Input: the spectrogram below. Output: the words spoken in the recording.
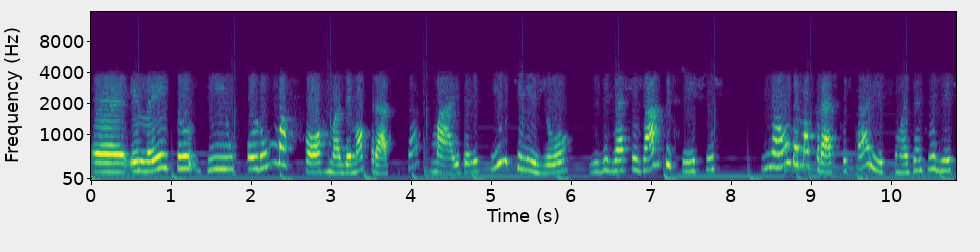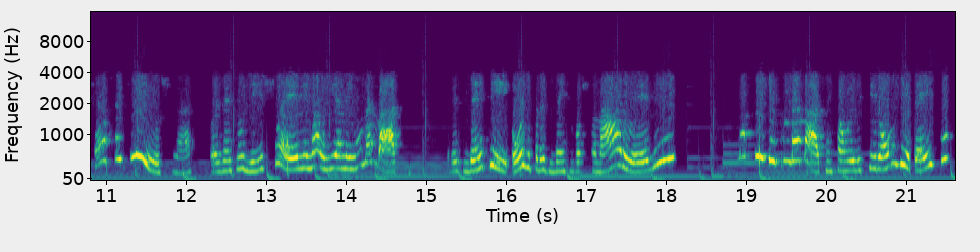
é, eleito de, por uma forma democrática, mas ele se utilizou de diversos artifícios não democráticos para isso. Um exemplo disso é a fake news, né? O exemplo disso é ele não ir a nenhum debate. O presidente, hoje o presidente Bolsonaro, ele não existe um debate. Então, ele tirou um direito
